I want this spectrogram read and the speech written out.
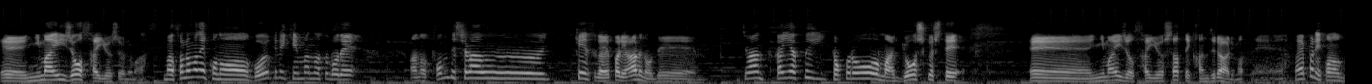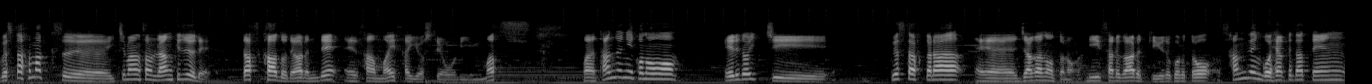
えー、2枚以上採用しております。まあ、それもね、この強欲で金満の壺で、あの、飛んでしまうケースがやっぱりあるので、一番使いやすいところを、まあ、凝縮して、えー、2枚以上採用したって感じではありますね。やっぱりこのグスタフマックス、一番そのランク10で出すカードであるんで、え、3枚採用しております。まあ、単純にこの、エルドリッチ、グスタフから、えー、ジャガノートのリーサルがあるっていうところと、3500打点、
